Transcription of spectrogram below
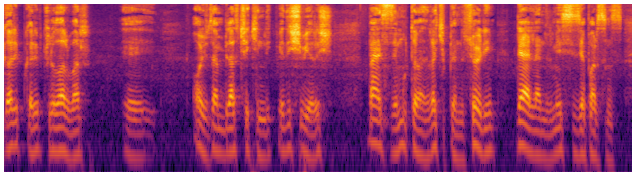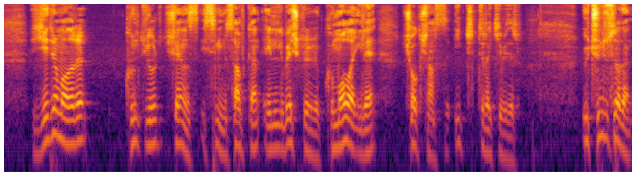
garip garip kilolar var. E, o yüzden biraz çekindik ve dişi bir yarış. Ben size muhtemelen rakiplerini söyleyeyim. Değerlendirmeyi siz yaparsınız. 7 numaraları Kuntyur Channels isimli safkan 55 kiloluk Kumola ile çok şanslı. ilk ciddi rakibidir. Üçüncü sıradan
